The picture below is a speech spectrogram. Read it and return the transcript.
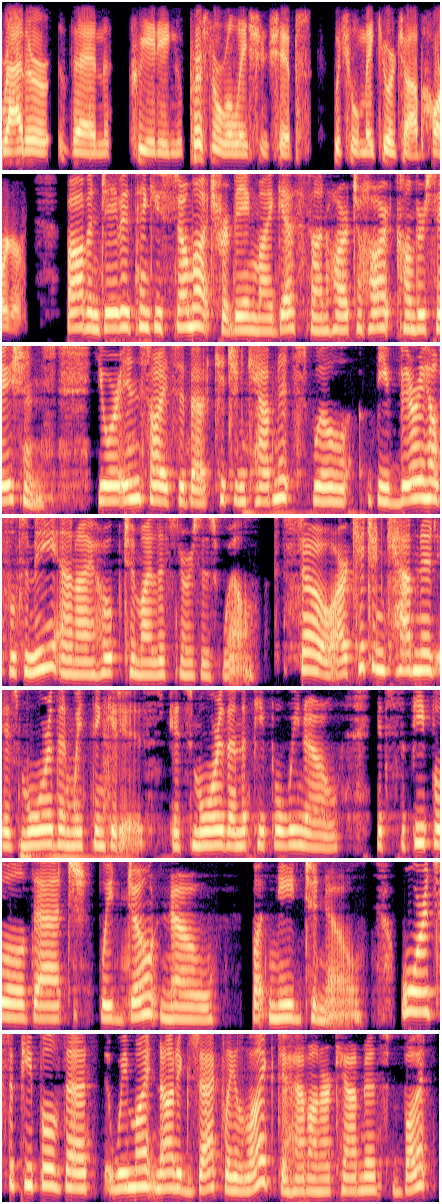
rather than creating personal relationships which will make your job harder. Bob and David, thank you so much for being my guests on Heart to Heart Conversations. Your insights about kitchen cabinets will be very helpful to me and I hope to my listeners as well. So, our kitchen cabinet is more than we think it is. It's more than the people we know. It's the people that we don't know but need to know. Or it's the people that we might not exactly like to have on our cabinets, but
